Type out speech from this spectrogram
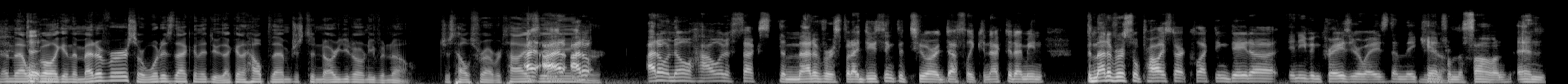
and that will go like in the metaverse, or what is that going to do? That going to help them just to know, or you don't even know? Just helps for advertising. I don't- or- I don't know how it affects the metaverse, but I do think the two are definitely connected. I mean, the metaverse will probably start collecting data in even crazier ways than they can Yeah. from the phone. And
